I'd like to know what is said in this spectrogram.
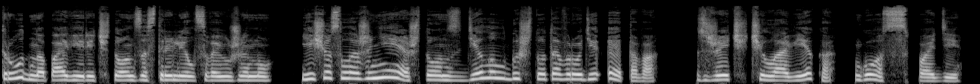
Трудно поверить, что он застрелил свою жену. Еще сложнее, что он сделал бы что-то вроде этого. Сжечь человека, господи!»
